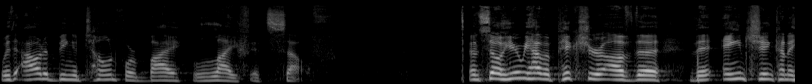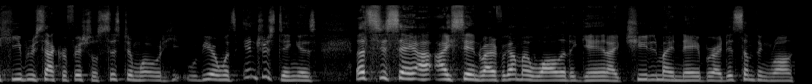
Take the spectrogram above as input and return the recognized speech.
without it being atoned for by life itself. And so here we have a picture of the, the ancient kind of Hebrew sacrificial system. What would, he, would be here? And what's interesting is, let's just say I, I, sinned, right? I forgot my wallet again. I cheated my neighbor. I did something wrong.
